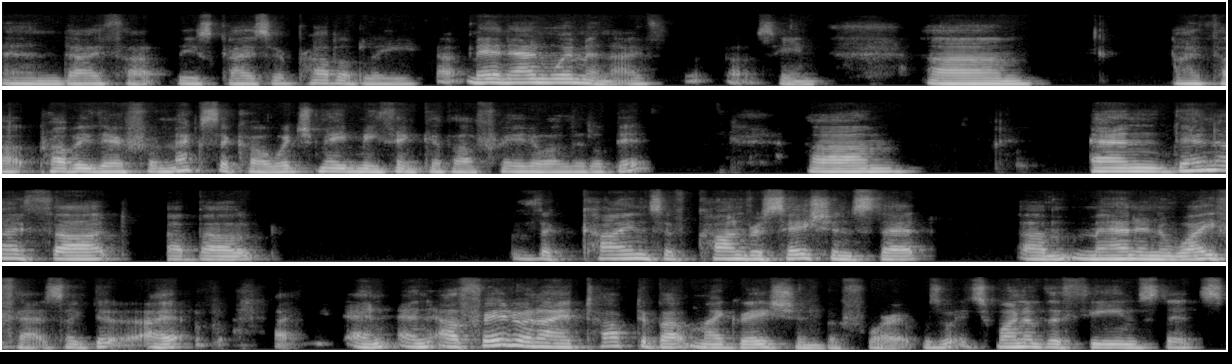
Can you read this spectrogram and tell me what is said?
And I thought these guys are probably uh, men and women I've uh, seen. Um, I thought probably they're from Mexico, which made me think of Alfredo a little bit. Um, and then I thought about the kinds of conversations that a man and a wife has. Like I, I, and and Alfredo and I had talked about migration before. It was it's one of the themes that's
